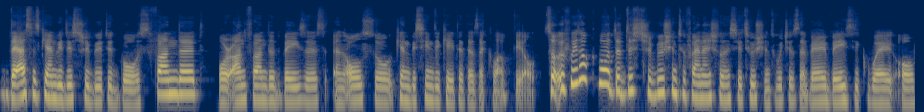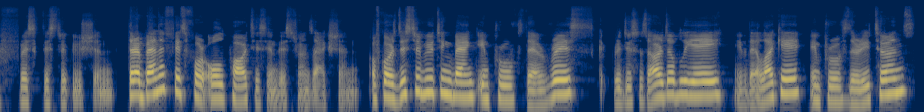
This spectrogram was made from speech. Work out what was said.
The assets can be distributed both funded or unfunded basis and also can be syndicated as a club deal. So if we talk about the distribution to financial institutions, which is a very basic way of risk distribution, there are benefits for all parties in this transaction. Of course, distributing bank improves their risk, reduces RWA if they're lucky, improves the returns,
